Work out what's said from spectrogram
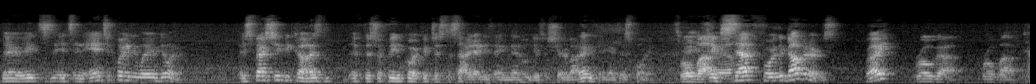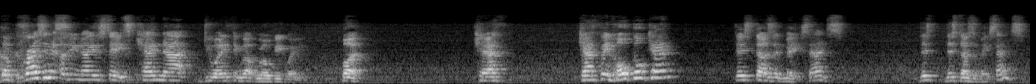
There, it's it's an antiquated way of doing it. Especially because if the Supreme Court could just decide anything, then who gives a shit about anything at this point? robot. Except for the governors, right? robot, robot. The president of the United States cannot do anything about Roe v. Wade. But Kath, Kathleen Hochul can? This doesn't make sense. This, this doesn't make sense.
